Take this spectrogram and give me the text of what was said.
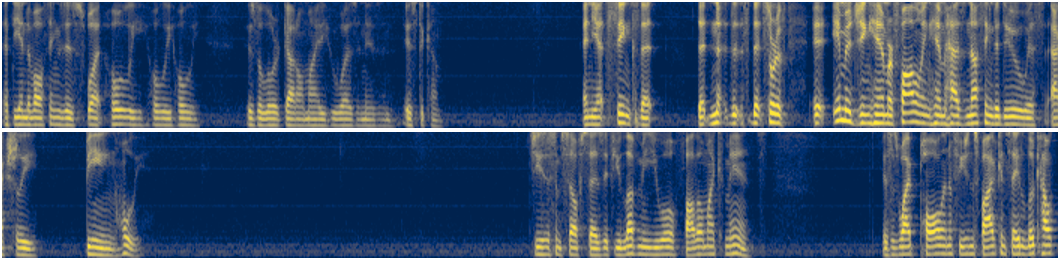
at the end of all things is what? Holy, holy, holy is the Lord God Almighty who was and is and is to come. And yet think that that that sort of imaging him or following him has nothing to do with actually being holy. Jesus himself says, If you love me, you will follow my commands. This is why Paul in Ephesians 5 can say, Look, how,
